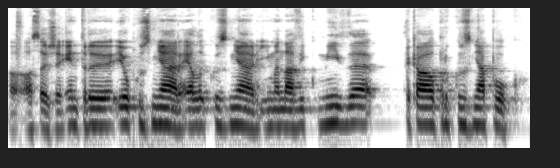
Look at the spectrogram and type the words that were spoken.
ou, seja, entre eu cozinhar, ela cozinhar e mandar vir comida, acabava por cozinhar pouco.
